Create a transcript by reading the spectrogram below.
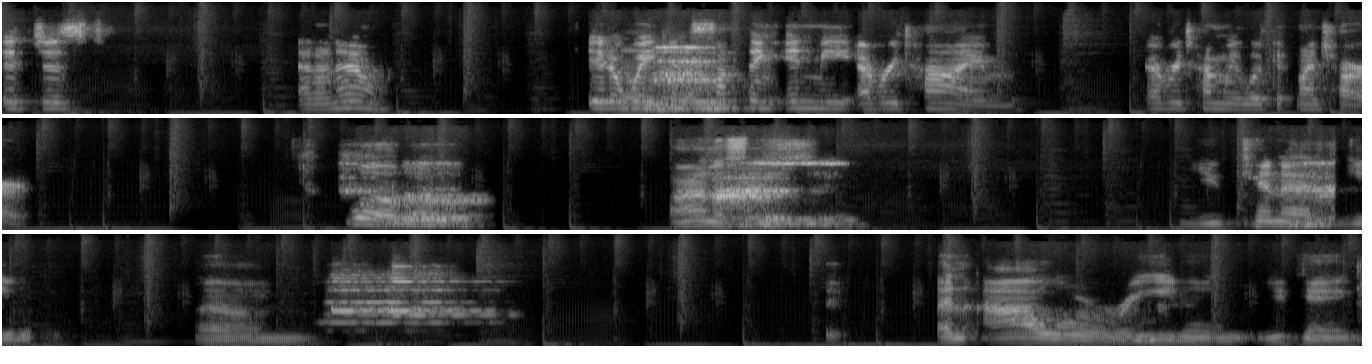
It just i don't know. It awakens something in me every time every time we look at my chart. Well, honestly, you cannot give um, an hour reading. You can't.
